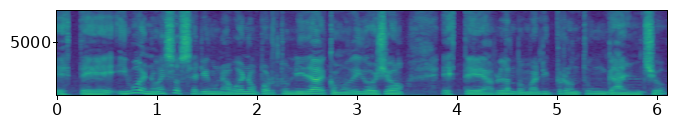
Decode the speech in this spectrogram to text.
Este, y bueno, eso sería una buena oportunidad, como digo yo, este, hablando mal y pronto, un gancho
